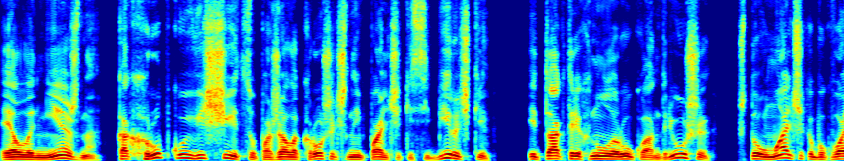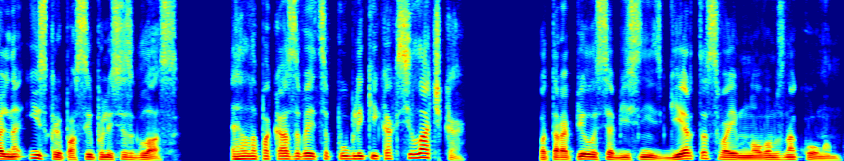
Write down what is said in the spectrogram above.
Элла нежно, как хрупкую вещицу, пожала крошечные пальчики Сибирочки и так тряхнула руку Андрюши, что у мальчика буквально искры посыпались из глаз. «Элла показывается публике как силачка», — поторопилась объяснить Герта своим новым знакомым.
